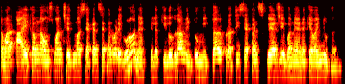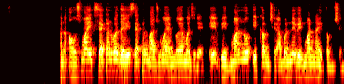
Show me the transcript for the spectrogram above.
તમારા આ એકમના અંશમાન છેદમાં સેકન્ડ સેકન્ડ વડે ગુણો ને, એટલે કિલોગ્રામ ઇન્ટુ મીટર પ્રતિ સેકન્ડ સ્ક્વેર જે બને એને કહેવાય ન્યૂટન અને અંશમાં એક સેકન્ડ વધે, એ સેકન્ડ બાજુમાં એમનો એમ જ રહે. એ વેગમાનનો એકમ છે. આ બંને વેગમાનના એકમ છે.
